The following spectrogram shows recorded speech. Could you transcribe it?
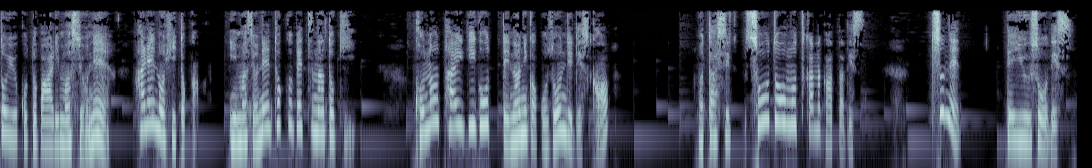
という言葉ありますよね。晴れの日とか言いますよね。特別な時。この対義語って何かご存知ですか？私、想像もつかなかったです。常っていうそうです。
